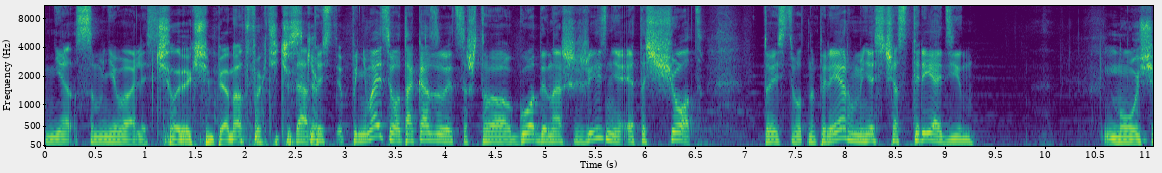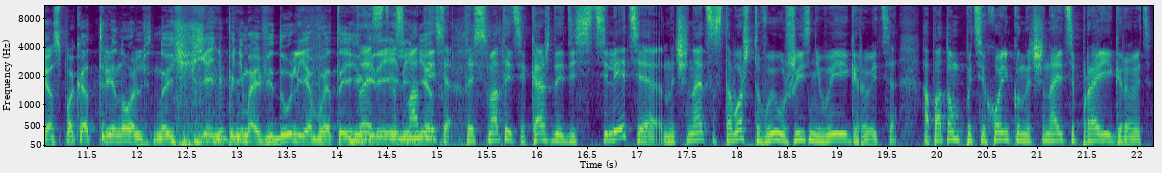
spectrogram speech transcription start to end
не сомневались. Человек-чемпионат фактически. Да, то есть, понимаете, вот оказывается, что годы нашей жизни — это счет. То есть, вот, например, у меня сейчас 3-1. Ну, сейчас пока 3-0, но я не понимаю, веду ли я в этой То игре есть, или смотрите, нет. то есть, смотрите, каждое десятилетие начинается с того, что вы у жизни выигрываете, а потом потихоньку начинаете проигрывать.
